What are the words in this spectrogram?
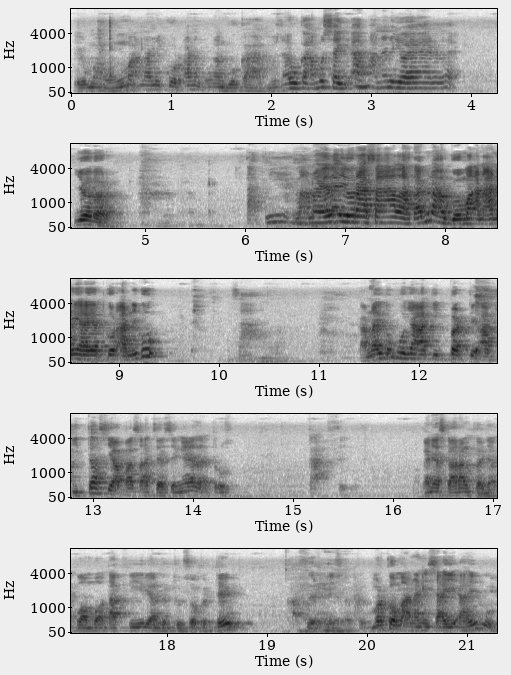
Ya mau maknani Quran nganggo kamus. Aku kamus saya ah maknane yo elek. Yo Tapi makna elek yo ora salah, tapi nek nggo maknani ayat Quran iku karena itu punya akibat di akidah siapa saja sing elek terus kafir. Makanya sekarang banyak kelompok takfir yang berdosa gede kafir. Mereka maknani sayyah itu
